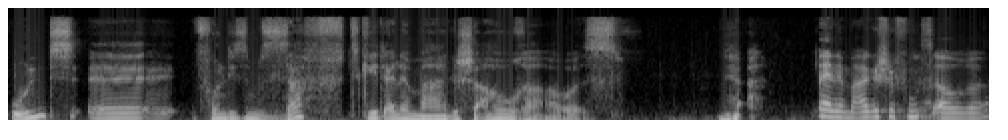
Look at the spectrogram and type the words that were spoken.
Und äh, von diesem Saft geht eine magische Aura aus. Ja, Eine magische Fußaura.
